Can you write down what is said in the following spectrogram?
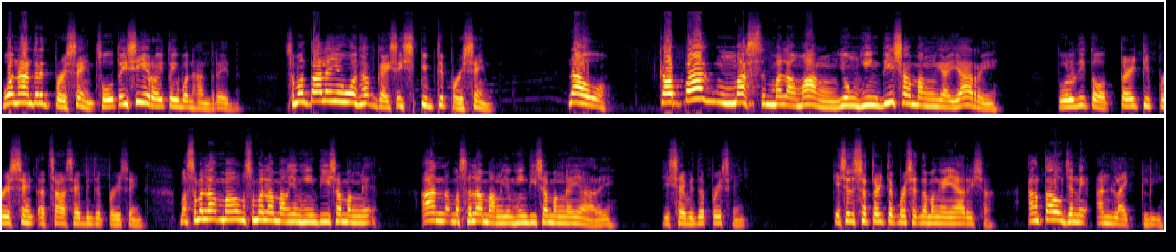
100%. So, ito ay 0, ito ay 100. Samantala yung 1 half guys is 50%. Now, kapag mas malamang yung hindi siya mangyayari, tulad dito, 30% at saka 70%, mas malamang, mas malamang yung hindi siya mangyayari, an mas lamang yung hindi siya mangyayari, di 70%, kaysa sa 30% na mangyayari siya, ang tawag dyan ay unlikely.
